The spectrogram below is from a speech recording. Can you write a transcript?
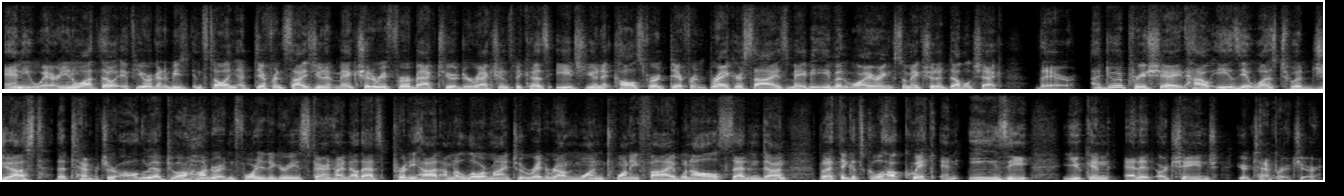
anywhere. You know what though? If you're going to be installing a different size unit, make sure to refer back to your directions because each unit calls for a different breaker size, maybe even wiring, so make sure to double check there. I do appreciate how easy it was to adjust the temperature all the way up to 140 degrees Fahrenheit. Now that's pretty hot. I'm gonna lower mine to right around 125 when all said and done, but I think it's cool how quick and easy you can edit or change your temperature.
